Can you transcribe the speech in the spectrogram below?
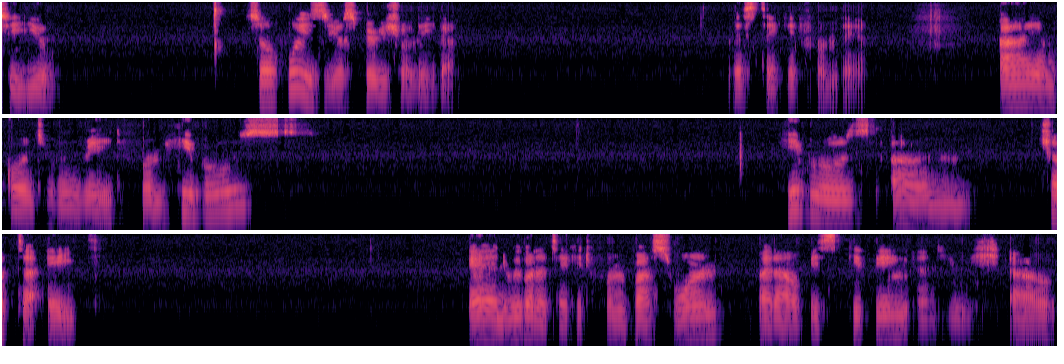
to you. So, who is your spiritual leader? Let's take it from there. I am going to read from Hebrews. Hebrews um, chapter 8. And we're going to take it from verse 1, but I'll be skipping and you, I'll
